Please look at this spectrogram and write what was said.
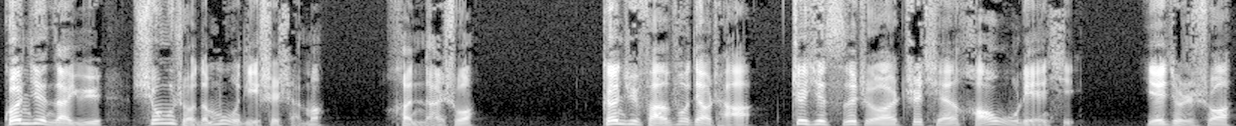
关键在于凶手的目的是什么，很难说。根据反复调查，这些死者之前毫无联系，也就是说，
